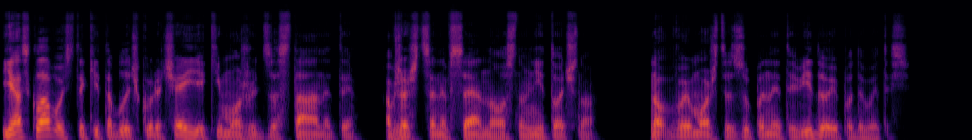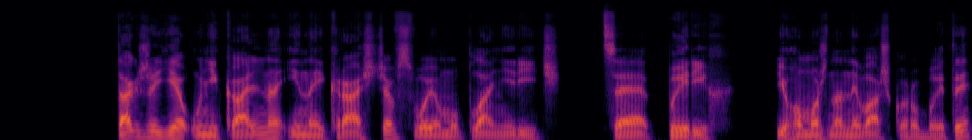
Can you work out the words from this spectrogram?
Я склав ось такі табличку речей, які можуть застанити. А вже ж це не все, але основні точно. Ну, ви можете зупинити відео і подивитись. Також є унікальна і найкраща в своєму плані річ це пиріг. Його можна неважко робити,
